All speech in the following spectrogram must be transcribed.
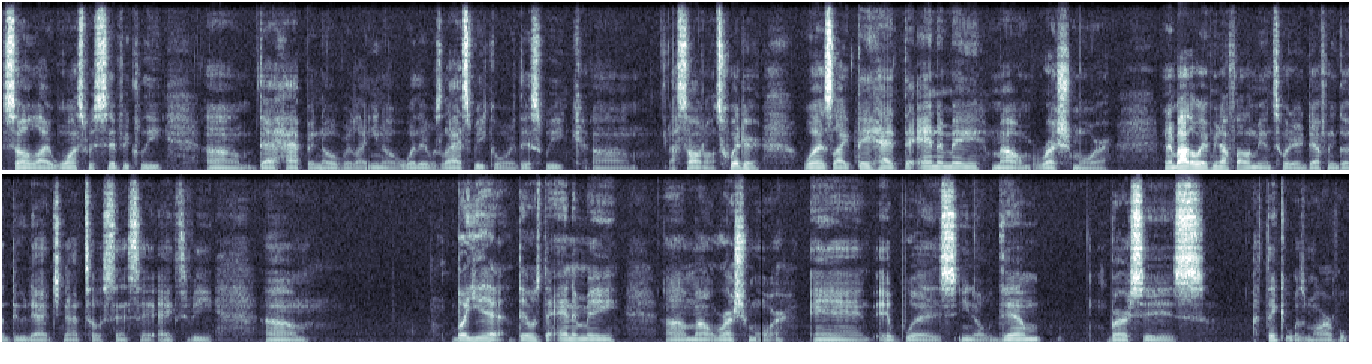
So like one specifically um, that happened over like you know whether it was last week or this week um, i saw it on twitter was like they had the anime mount rushmore. And by the way if you're not following me on twitter definitely go do that. Ginato Sensei XV um, but yeah, there was the anime uh, Mount Rushmore, and it was you know them versus I think it was Marvel.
